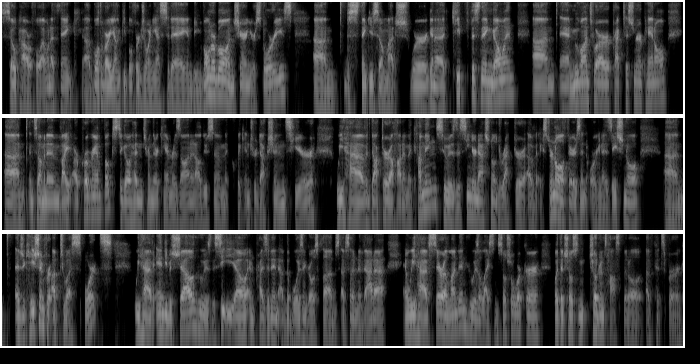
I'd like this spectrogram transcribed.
So powerful. I want to thank uh, both of our young people for joining us today and being vulnerable and sharing your stories um, just thank you so much. We're going to keep this thing going um, and move on to our practitioner panel. Um, and so I'm going to invite our program folks to go ahead and turn their cameras on, and I'll do some quick introductions here. We have Dr. Ahada McCummings, who is the Senior National Director of External Affairs and Organizational um, Education for Up2Us Sports. We have Andy Bichelle, who is the CEO and president of the Boys and Girls Clubs of Southern Nevada. And we have Sarah London, who is a licensed social worker with the Children's Hospital of Pittsburgh.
